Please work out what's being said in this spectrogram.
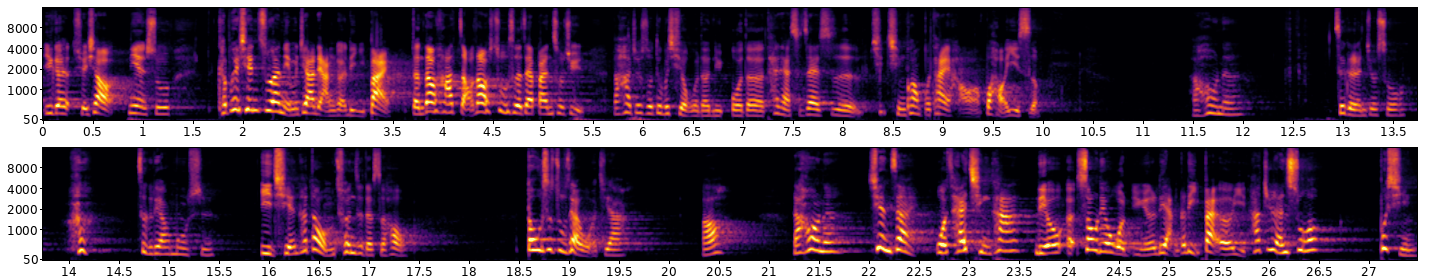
一个学校念书。可不可以先住在你们家两个礼拜，等到他找到宿舍再搬出去？然后他就说：“对不起，我的女，我的太太实在是情情况不太好，不好意思。”然后呢，这个人就说：“哼，这个廖牧师，以前他到我们村子的时候，都是住在我家，啊，然后呢，现在我才请他留呃收留我女儿两个礼拜而已，他居然说不行，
